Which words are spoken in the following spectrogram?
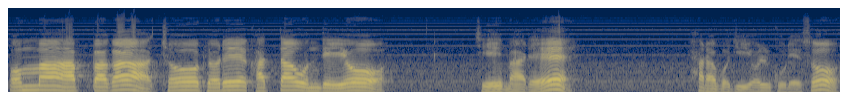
엄마, 아빠가 저 별에 갔다 온대요. 제 말에 할아버지 얼굴에서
